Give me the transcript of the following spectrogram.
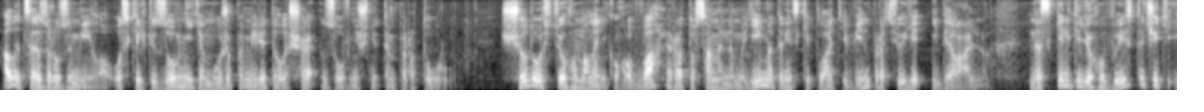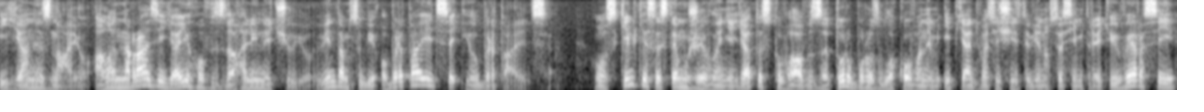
але це зрозуміло, оскільки зовні я можу поміряти лише зовнішню температуру. Щодо ось цього маленького ваглера, то саме на моїй материнській платі він працює ідеально. Наскільки його вистачить, я не знаю, але наразі я його взагалі не чую. Він там собі обертається і обертається. Оскільки систему живлення я тестував з турборозблокованим i5 2697 третьої версії,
